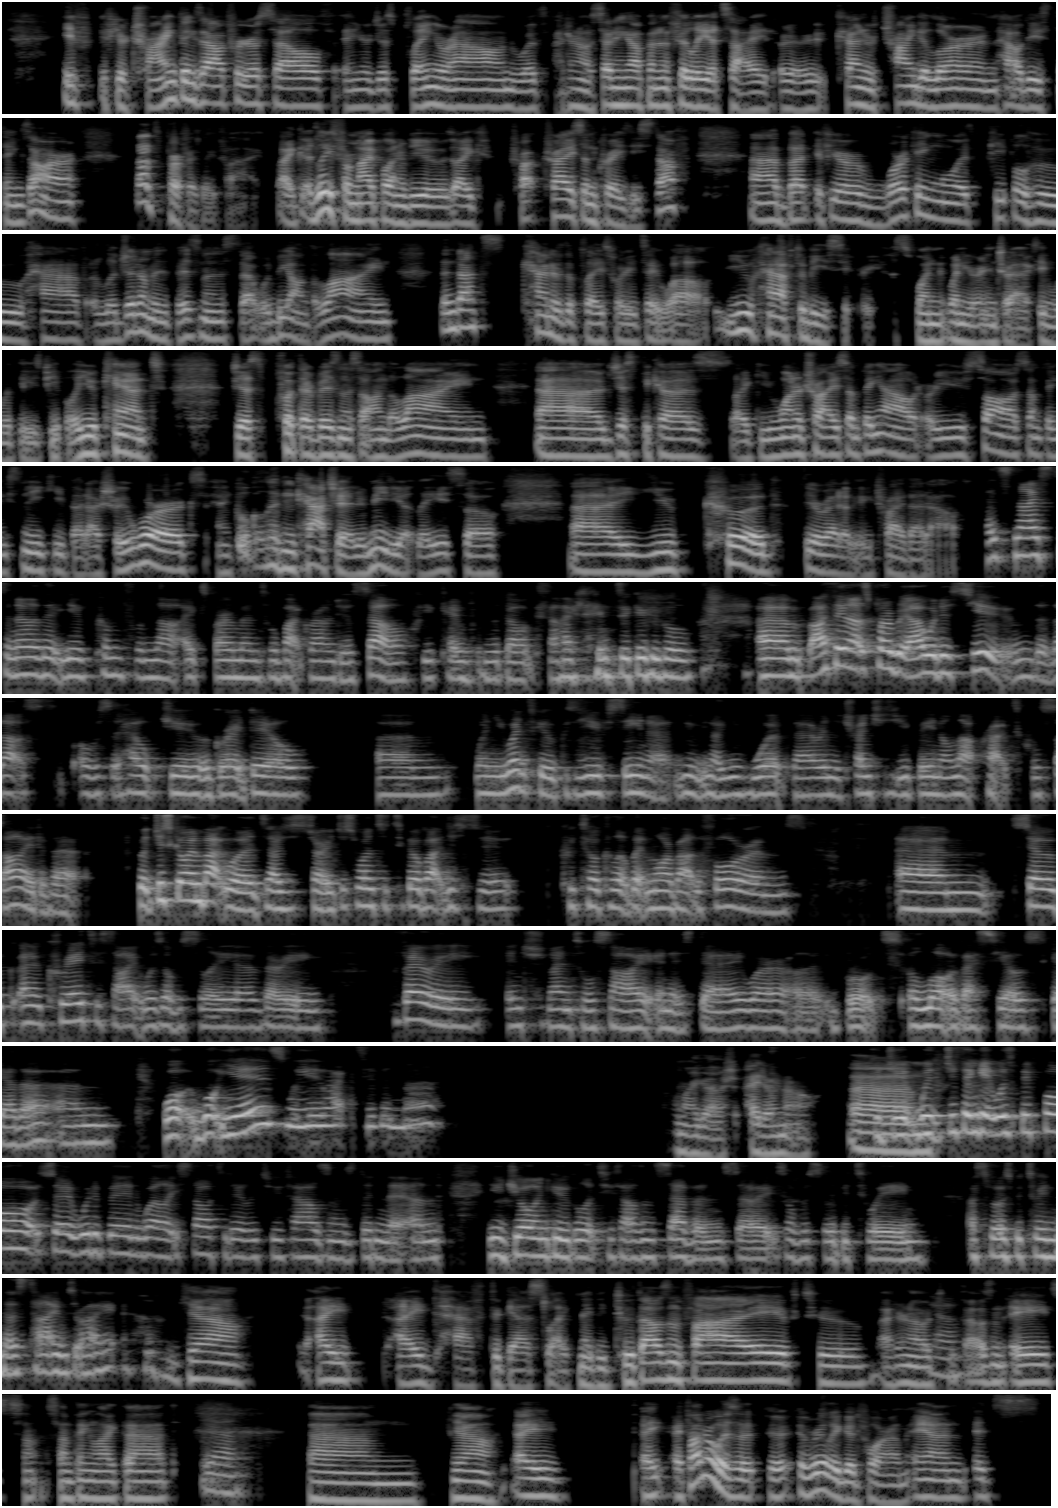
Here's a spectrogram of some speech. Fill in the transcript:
if if you're trying things out for yourself and you're just playing around with i don't know setting up an affiliate site or kind of trying to learn how these things are that's perfectly fine. Like at least from my point of view like try, try some crazy stuff. Uh, but if you're working with people who have a legitimate business that would be on the line then that's kind of the place where you'd say well you have to be serious when when you're interacting with these people. You can't just put their business on the line uh, just because like you want to try something out or you saw something sneaky that actually works and Google didn't catch it immediately. So uh, you could theoretically try that out. It's nice to know that you've come from that experimental background yourself. You came from the dark side into Google. Um, I think that's probably, I would assume that that's obviously helped you a great deal um, when you went to Google because you've seen it. You, you know, you've worked there in the trenches. You've been on that practical side of it. But just going backwards, I just sorry, just wanted to go back just to could talk a little bit more about the forums. Um, so, and a Cre8asite was obviously a very, very instrumental site in its day, where uh, it brought a lot of SEOs together. Um, what what years were you active in there? Oh my gosh, I don't know. Um, you, do you think it was before? So it would have been, well, it started early 2000s, didn't it? And you joined Google at 2007. So it's obviously between I suppose between those times, right? yeah, I I'd have to guess like maybe 2005 to I don't know yeah. 2008 something like that. Yeah. Um, yeah, I, I I thought it was a, a really good forum, and it's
